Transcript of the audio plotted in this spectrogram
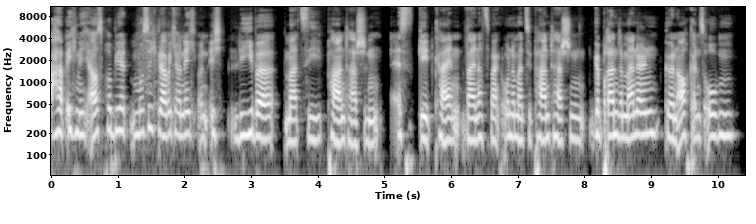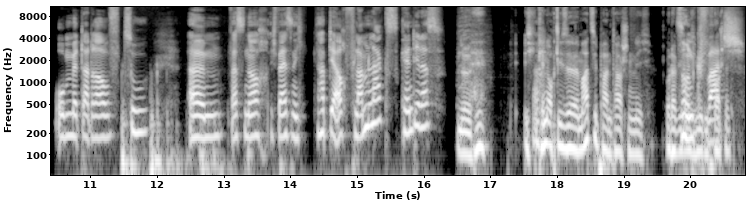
Habe ich nicht ausprobiert, muss ich glaube ich auch nicht. Und ich liebe Marzipantaschen. Es geht kein Weihnachtsmarkt ohne Marzipantaschen. Gebrannte Mandeln gehören auch ganz oben, oben mit da drauf zu. Ähm, was noch? Ich weiß nicht. Habt ihr auch Flammlachs? Kennt ihr das? Nö. Ich Ach. kenne auch diese Marzipantaschen nicht. Oder wie so ein ich? Quatsch.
